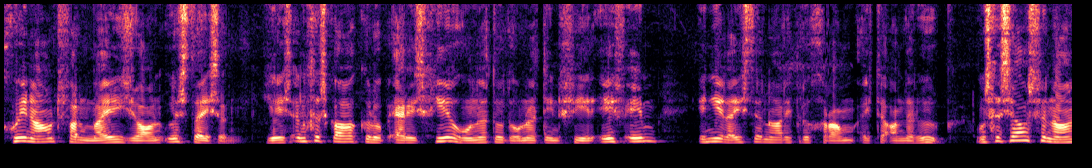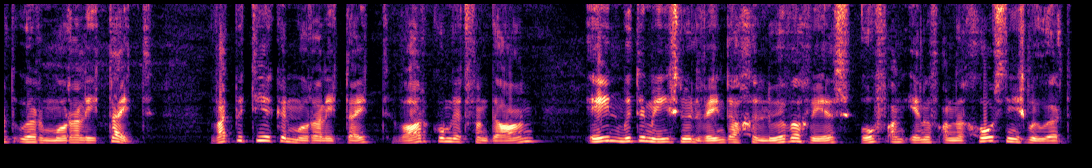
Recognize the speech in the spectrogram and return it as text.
Goeienaand van my Jean Oosthuizen. Jy is ingeskakel op RSG 100 tot 104 FM en jy luister na die program uit 'n ander hoek. Ons gesels vanaand oor moraliteit. Wat beteken moraliteit? Waar kom dit vandaan? En moet 'n mens noodwendig gelowig wees of aan een of ander godsdienst behoort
